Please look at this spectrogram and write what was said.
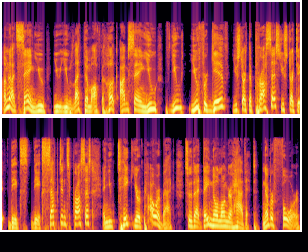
I'm not saying you you you let them off the hook. I'm saying you you you forgive, you start the process, you start to the the acceptance process and you take your power back so that they no longer have it. Number 4,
